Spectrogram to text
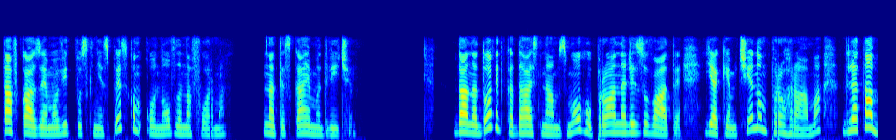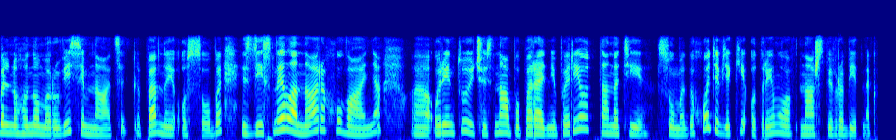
та вказуємо відпускні списком оновлена форма. Натискаємо двічі. Дана довідка дасть нам змогу проаналізувати, яким чином програма для табельного номеру 18 для певної особи здійснила нарахування, е, орієнтуючись на попередній період та на ті суми доходів, які отримував наш співробітник.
